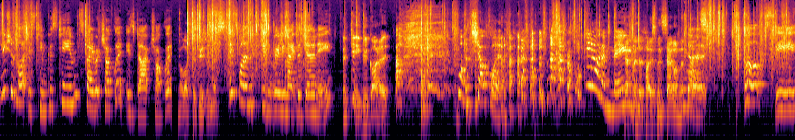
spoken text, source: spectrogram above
You should like this, Tim, because Tim's favourite chocolate is dark chocolate. I like the bitterness. This one didn't really make the journey. It did, we got it. What oh. chocolate? no. You know what I mean? That's when the postman sat on the No. box. Oopsie.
